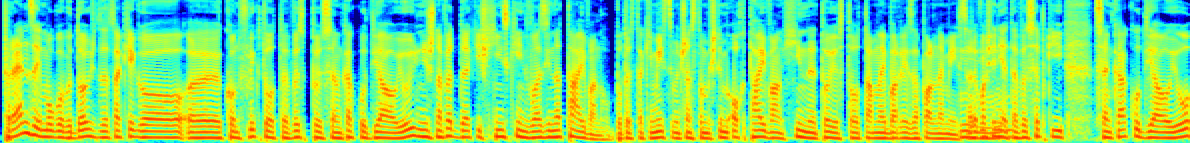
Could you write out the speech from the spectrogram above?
prędzej mogłoby dojść do takiego e, konfliktu o te wyspy Senkaku Diaoyu niż nawet do jakiejś chińskiej inwazji na Tajwan, bo to jest takie miejsce, my często myślimy, och, Tajwan, Chiny, to jest to tam najbardziej zapalne miejsce, ale Mhm. właśnie nie, te wysepki Senkaku Diaoyu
